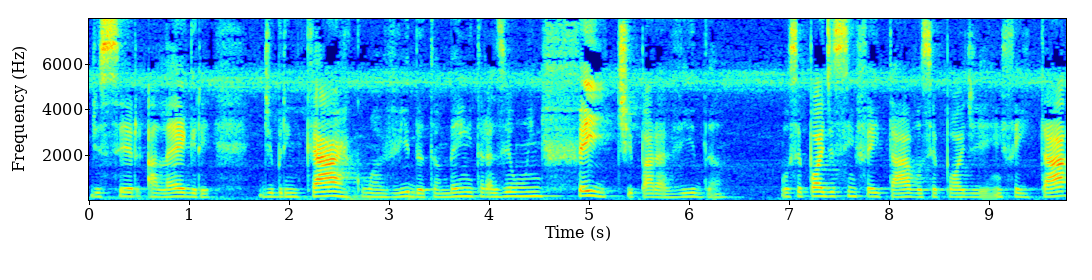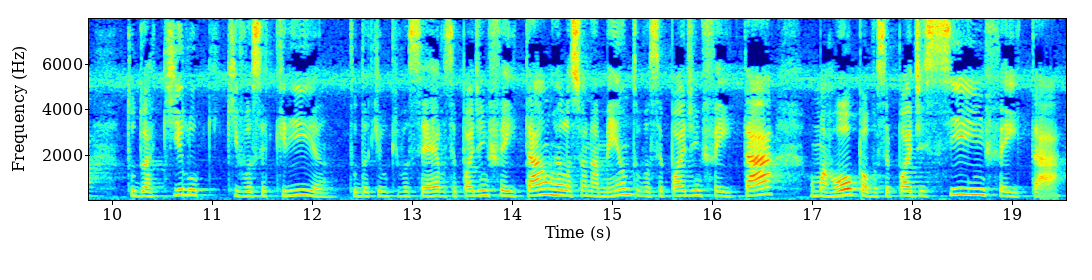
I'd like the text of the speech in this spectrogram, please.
de ser alegre, de brincar com a vida também trazer um enfeite para a vida. Você pode se enfeitar, você pode enfeitar tudo aquilo que você cria, tudo aquilo que você é. Você pode enfeitar um relacionamento, você pode enfeitar uma roupa, você pode se enfeitar.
